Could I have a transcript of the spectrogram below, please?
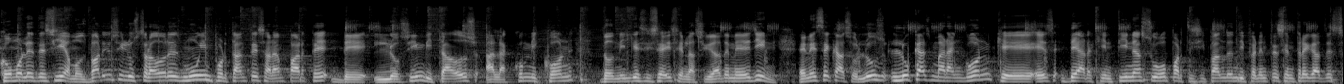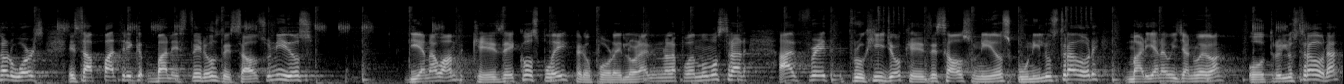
Como les decíamos, varios ilustradores muy importantes harán parte de los invitados a la Comic Con 2016 en la ciudad de Medellín. En este caso, Lucas Marangón, que es de Argentina, estuvo participando en diferentes entregas de Star Wars. Está Patrick Balesteros de Estados Unidos. Diana Wamp, que es de cosplay, pero por el horario no la podemos mostrar, Alfred Trujillo, que es de Estados Unidos, un ilustrador, Mariana Villanueva, otra ilustradora,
